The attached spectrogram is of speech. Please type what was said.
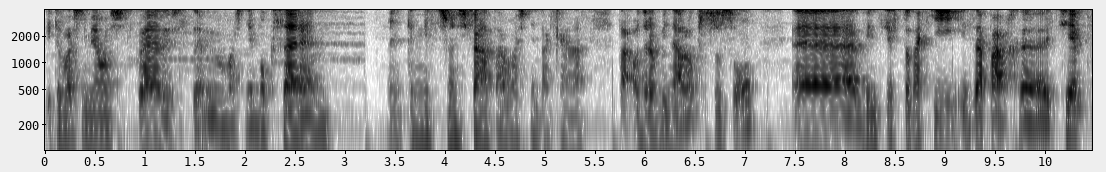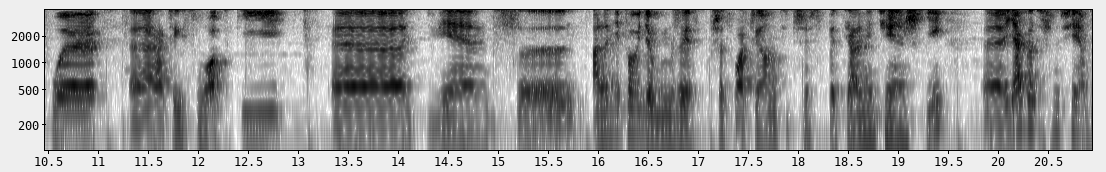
I to właśnie miało się skojarzyć z tym właśnie bokserem, tym mistrzem świata, właśnie taka ta odrobina luksusu. E, więc jest to taki zapach e, ciepły, e, raczej słodki, e, więc, e, ale nie powiedziałbym, że jest przytłaczający czy specjalnie ciężki. E, Ja go też nosiłem w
